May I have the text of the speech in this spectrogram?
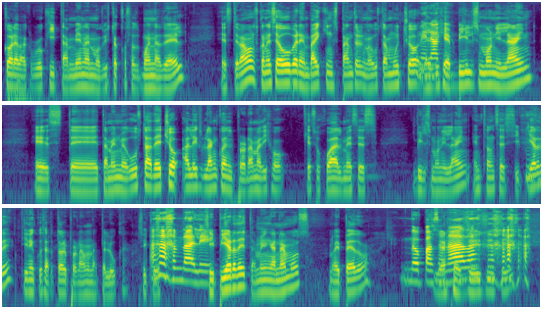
coreback rookie también hemos visto cosas buenas de él. Este, vamos con ese over en Vikings Panthers, me gusta mucho. Me Le late. dije Bills Money Line. Este, también me gusta. De hecho, Alex Blanco en el programa dijo que su jugada del mes es Bills Money Line. Entonces, si pierde, tiene que usar todo el programa una peluca. Así que si pierde, también ganamos. No hay pedo. no pasa Ya, nada. Sí, sí, sí.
